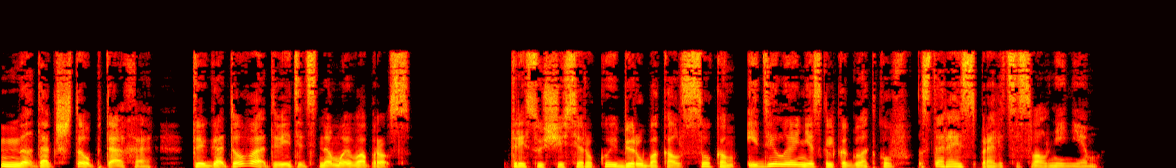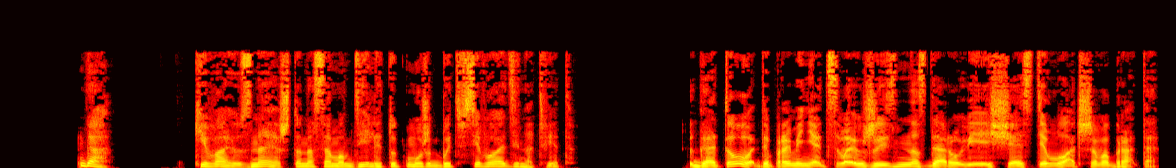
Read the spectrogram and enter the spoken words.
«Ну так что, птаха, ты готова ответить на мой вопрос?» Трясущейся рукой беру бокал с соком и делаю несколько глотков, стараясь справиться с волнением. «Да». Киваю, зная, что на самом деле тут может быть всего один ответ. «Готова ты променять свою жизнь на здоровье и счастье младшего брата?»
